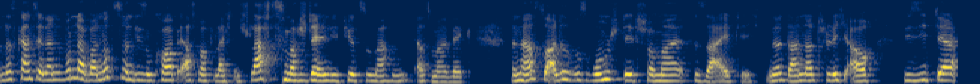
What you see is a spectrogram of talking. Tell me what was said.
Und das kannst du ja dann wunderbar nutzen und diesen Korb erstmal vielleicht ins Schlafzimmer stellen, die Tür zu machen, erstmal weg. Dann hast du alles, was rumsteht, schon mal beseitigt. Ne? Dann natürlich auch, wie sieht der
